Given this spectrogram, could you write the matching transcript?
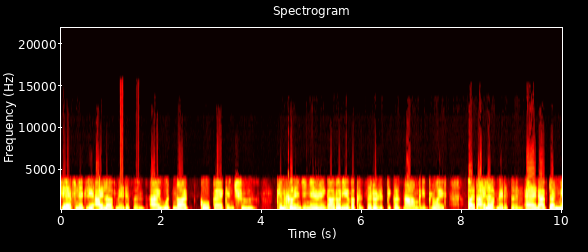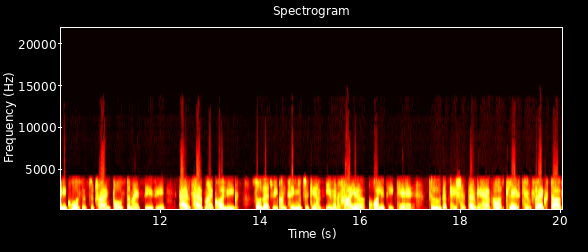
Definitely. I love medicine. I would not go back and choose chemical engineering. I would only ever consider it because now I'm unemployed. But I love medicine and I've done many courses to try and bolster my CV as have my colleagues, so that we continue to give even higher quality care to the patients that we have. I was placed in Flagstaff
